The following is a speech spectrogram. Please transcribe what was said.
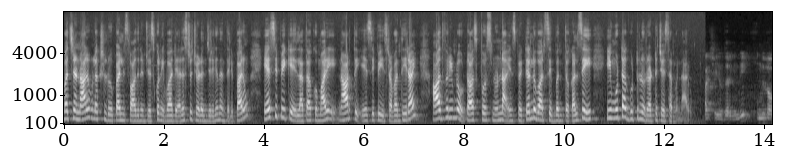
వచ్చిన నాలుగు లక్షల రూపాయలని స్వాధీనం చేసుకుని వారిని అరెస్టు చేయడం జరిగిందని తెలిపారు. ఏసీపీ కె లతాకుమారి నార్త్ ఏసీపీ స్రవంతిరాయ్ ఆధ్వర్యంలో టాస్క్ ఫోర్స్ నున్న ఇన్స్పెక్టర్లు వారి సిబ్బందితో కలిసి ఈ ముఠా గుట్టును రట్టు చేశామన్నారు. జరిగింది. ఇందులో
